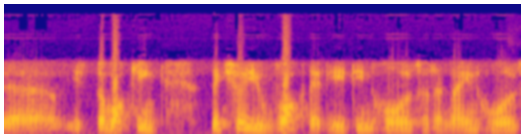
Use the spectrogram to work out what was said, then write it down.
uh, it's the walking. Make sure you walk that 18 holes or the 9 holes.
